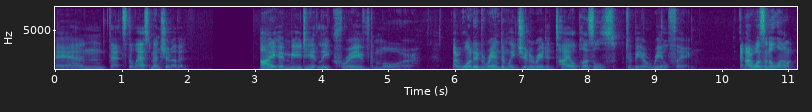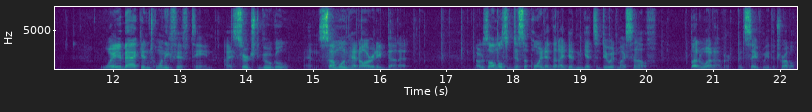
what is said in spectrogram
And that's the last mention of it. I immediately craved more. I wanted randomly generated tile puzzles to be a real thing. And I wasn't alone. Way back in 2015, I searched Google, and someone had already done it. I was almost disappointed that I didn't get to do it myself. But whatever, it saved me the trouble.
